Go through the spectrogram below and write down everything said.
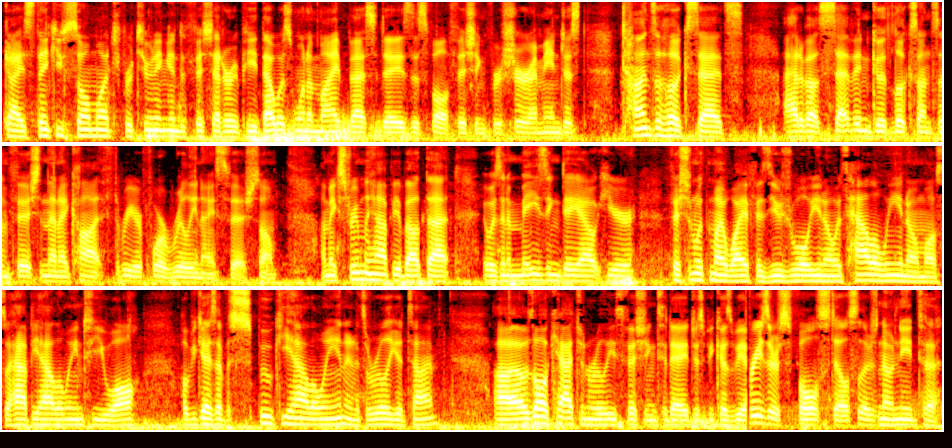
Guys, thank you so much for tuning into Fish Edit Repeat. That was one of my best days this fall fishing for sure. I mean, just tons of hook sets. I had about seven good looks on some fish, and then I caught three or four really nice fish. So I'm extremely happy about that. It was an amazing day out here fishing with my wife as usual. You know, it's Halloween almost, so happy Halloween to you all. Hope you guys have a spooky Halloween and it's a really good time. Uh, it was all catch and release fishing today just because we have freezers full still, so there's no need to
